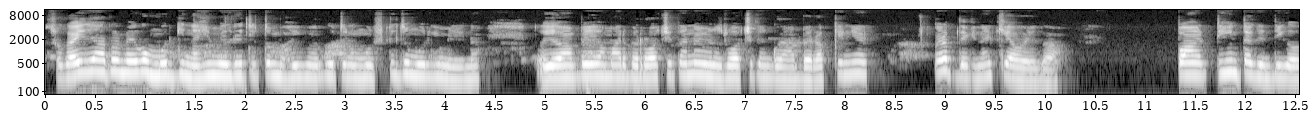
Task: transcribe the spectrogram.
सो गाइज़ यहाँ पे मेरे को मुर्गी नहीं मिल रही थी तो भाई मेरे को इतनी मुश्किल से मुर्गी मिली ना। तो यहाँ पे हमारे पे रॉ चिकन है रॉ चिकन को यहाँ पे रखेंगे। और अब देखना क्या होएगा। पाँच, तीन तक गिनती का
